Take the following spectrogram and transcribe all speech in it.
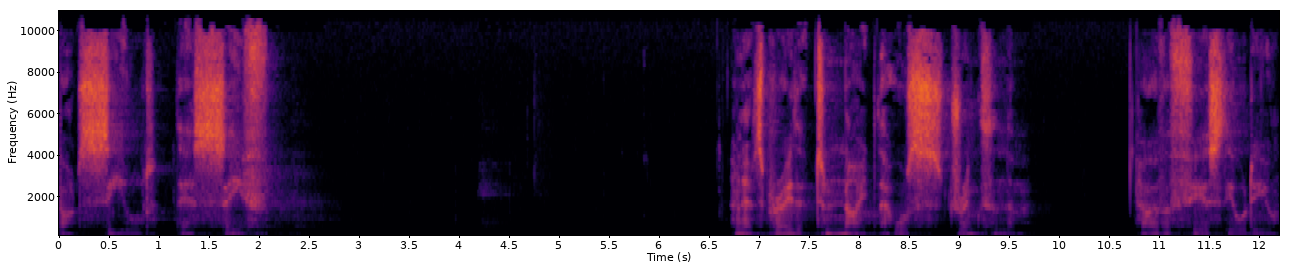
but sealed. They're safe. And let's pray that tonight that will strengthen them, however fierce the ordeal.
